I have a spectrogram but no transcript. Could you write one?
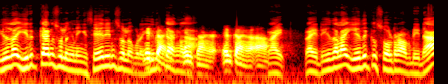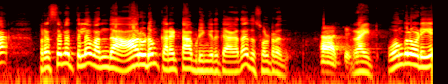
இதெல்லாம் இருக்கான்னு சொல்லுங்க. நீங்க சரின்னு சொல்லக்கூடாது. இருக்காங்க இருக்காங்களா? இருக்காங்க ரைட் ரைட் இதெல்லாம் எதுக்கு சொல்றோம் அப்படின்னா பிரசனத்துல வந்த ஆருடம் கரெக்டா அப்படிங்கிறதுக்காக தான் இதை சொல்றது. ரைட் உங்களுடைய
